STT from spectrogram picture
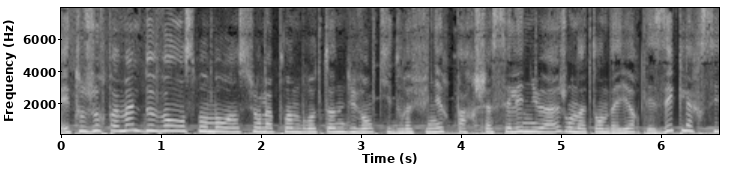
Et toujours pas mal de vent en ce moment hein, sur la pointe bretonne, du vent qui devrait finir par chasser les nuages. On attend d'ailleurs des éclaircies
